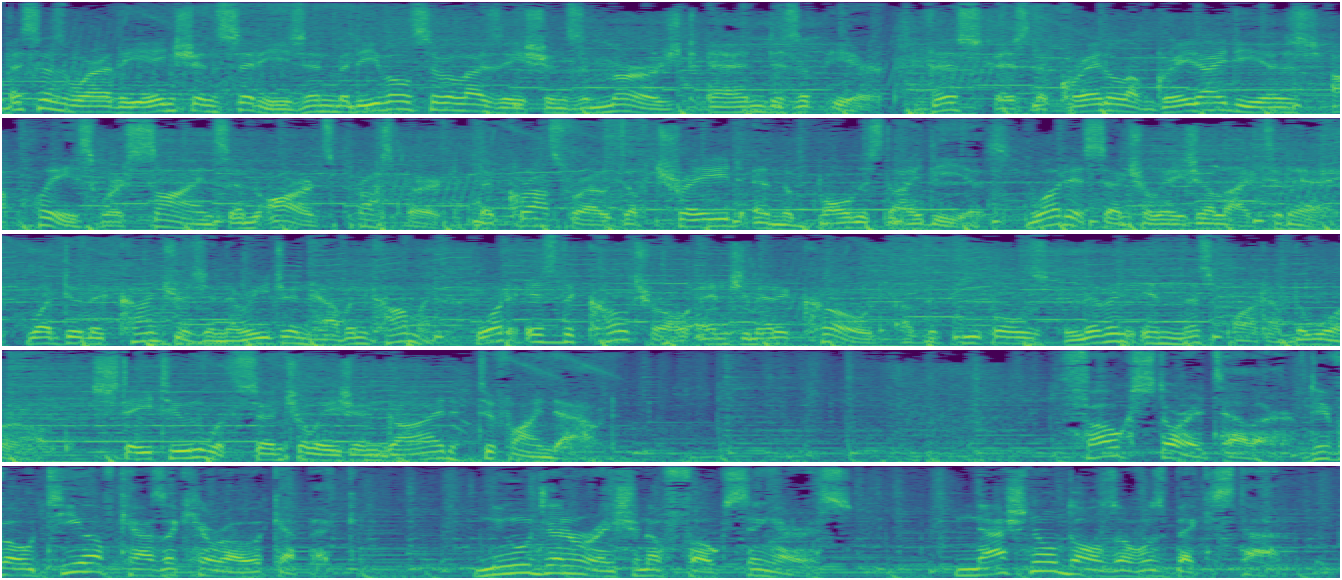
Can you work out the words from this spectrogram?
This is where the ancient cities and medieval civilizations emerged and disappeared. This is the cradle of great ideas, a place where science and arts prospered, the crossroads of trade and the boldest ideas. What is Central Asia like today? What do the countries in the region have in common? What is the cultural and genetic code of the peoples living in this part of the world? Stay tuned with Central Asian Guide to find out. Folk storyteller, devotee of Kazakh heroic epic new generation of folk singers. National Dolls of Uzbekistan.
